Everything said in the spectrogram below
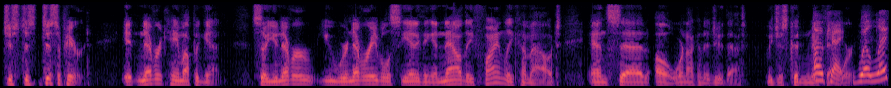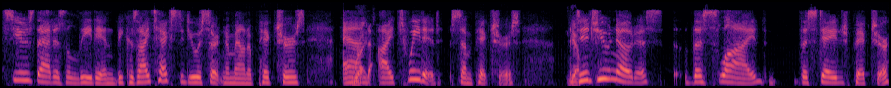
just dis- disappeared. It never came up again. So you never, you were never able to see anything. And now they finally come out and said, oh, we're not going to do that. We just couldn't make Okay, that work. well, let's use that as a lead in because I texted you a certain amount of pictures and Right. I tweeted some pictures. Yep. Did you notice the slide, the stage picture,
